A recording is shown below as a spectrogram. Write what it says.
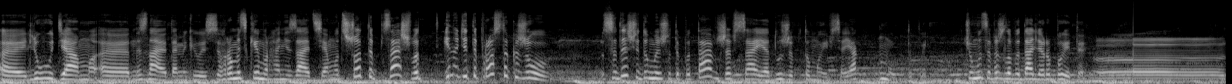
е, людям, е, не знаю, там якимось громадським організаціям. От що ти знаєш, от іноді ти просто кажу, сидиш і думаєш, що типу, та вже все, я дуже втомився. Як ну типу, чому це важливо далі робити? Е,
